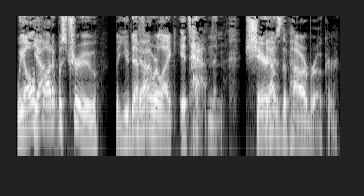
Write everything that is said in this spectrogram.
We all Yep. thought it was true, but you definitely Yep. were like, "It's happening." Sharon Yep. is the power broker.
